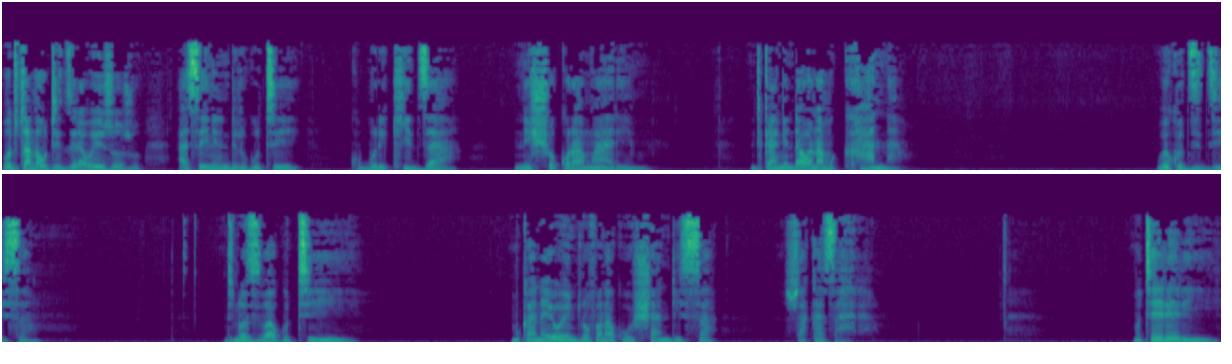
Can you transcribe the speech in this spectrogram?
Vototanga kuteedzerawo izvozvo asi inini ndiri kuti kuburikidza neshoko ramwari ndikange ndawana mukana wekudzidzisa. Ndinoziva kuti mukana iwoyo ndinofanira kuushandisa zvakazara. Muteereri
